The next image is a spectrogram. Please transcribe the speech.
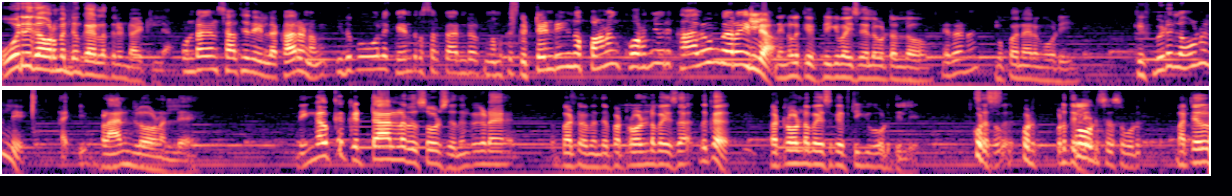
ഒരു ഗവൺമെന്റും കേരളത്തിൽ ഉണ്ടായിട്ടില്ല. ഉണ്ടാകാൻ സാധ്യതയില്ല. കാരണം ഇതുപോലെ കേന്ദ്ര സർക്കാരിന്റെ നമുക്ക് കിട്ടേണ്ടിയിരുന്ന പണം കുറഞ്ഞ ഒരു കാലവും വേറെ ഇല്ല. നിങ്ങൾ കിഫ്ബിക്ക് പൈസ ചെലവിട്ടല്ലോ ഏതാണ്? മുപ്പതിനായിരം കോടി. കിഫ്ബിയുടെ ലോണല്ലേ? പ്ലാൻ ലോണല്ലേ? നിങ്ങൾക്ക് കിട്ടാനുള്ള റിസോഴ്സ് നിങ്ങളുടെ പെട്രോൾ പെട്രോളിന്റെ പൈസ ഇതൊക്കെ പെട്രോളിന്റെ പൈസ കിഫ്റ്റിക്ക് കൊടുത്തില്ലേ? കൊടുത്തു. കൊടുത്തു. മറ്റേത്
